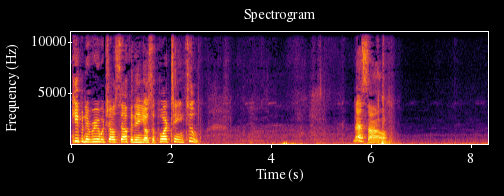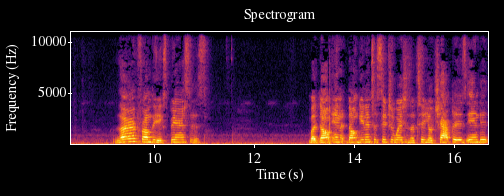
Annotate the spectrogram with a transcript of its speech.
Keeping it real with yourself and then your support team too. That's all. Learn from the experiences, but don't in, don't get into situations until your chapter is ended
